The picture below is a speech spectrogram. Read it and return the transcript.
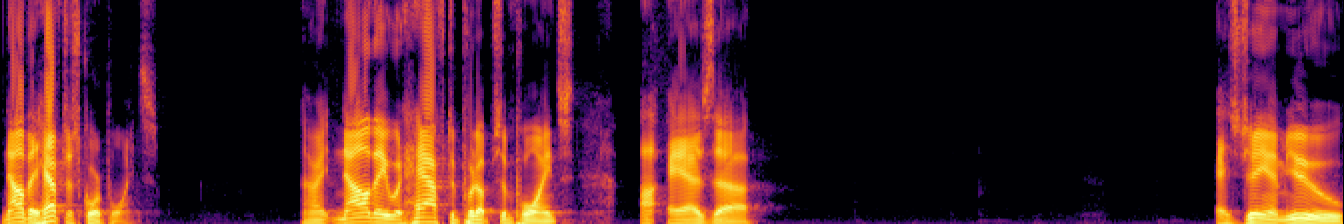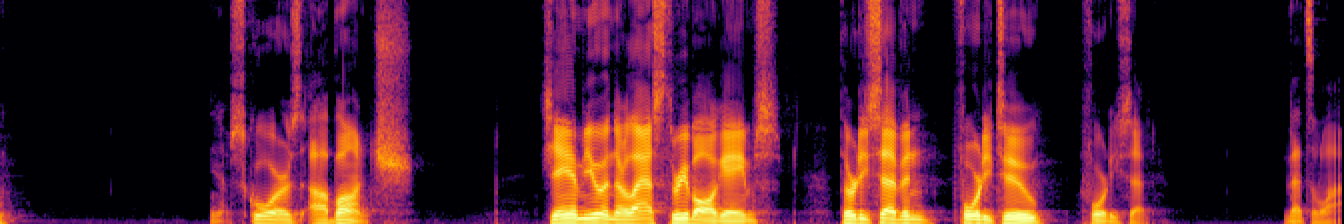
now they have to score points. All right. Now they would have to put up some points uh, as uh, as JMU you know, scores a bunch. JMU in their last three ball games 37, 42, 47. That's a lot.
